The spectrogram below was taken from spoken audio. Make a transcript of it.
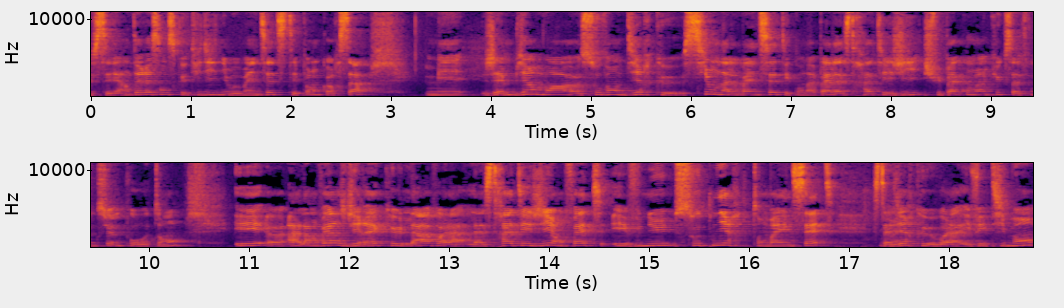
c'est intéressant ce que tu dis niveau mindset. C'était pas encore ça, mais j'aime bien moi souvent dire que si on a le mindset et qu'on n'a pas la stratégie, je suis pas convaincue que ça fonctionne pour autant. Et euh, à l'inverse, je dirais que là, voilà, la stratégie en fait est venue soutenir ton mindset. C'est-à-dire que voilà, effectivement,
